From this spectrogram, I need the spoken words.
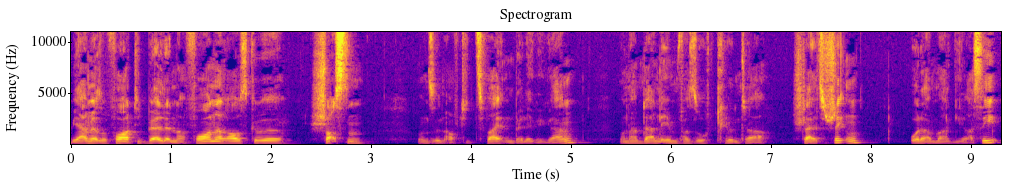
Wir haben ja sofort die Bälle nach vorne rausgeschossen und sind auf die zweiten Bälle gegangen und haben dann eben versucht, Klünter steil zu schicken oder mal Girassi.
